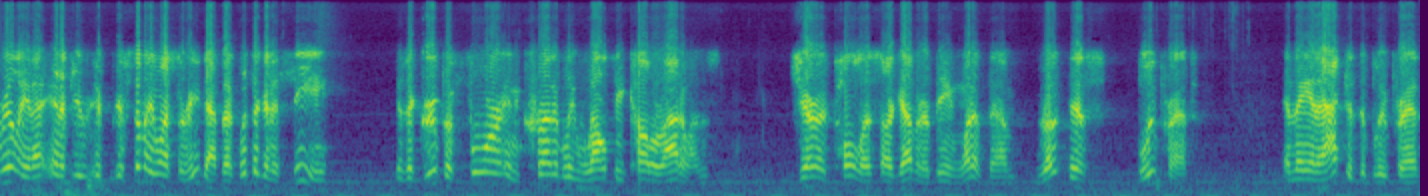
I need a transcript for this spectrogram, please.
really, and, I, and if you if, if somebody wants to read that book, what they're going to see is a group of four incredibly wealthy Coloradoans. Jared Polis, our governor, being one of them, wrote this blueprint, and they enacted the blueprint,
